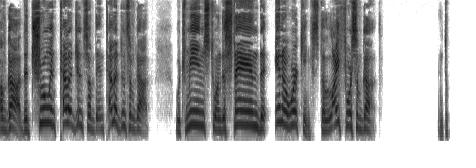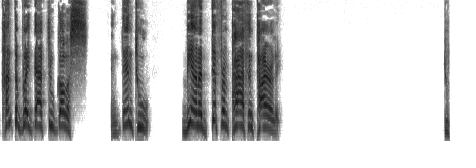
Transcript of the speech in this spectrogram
of God, the true intelligence of the intelligence of God, which means to understand the inner workings, the life force of God, and to contemplate that through Gullus, and then to be on a different path entirely. to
